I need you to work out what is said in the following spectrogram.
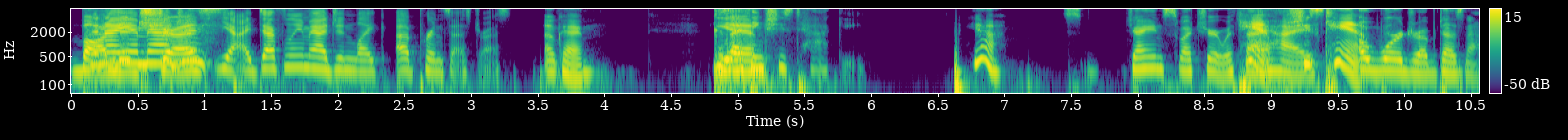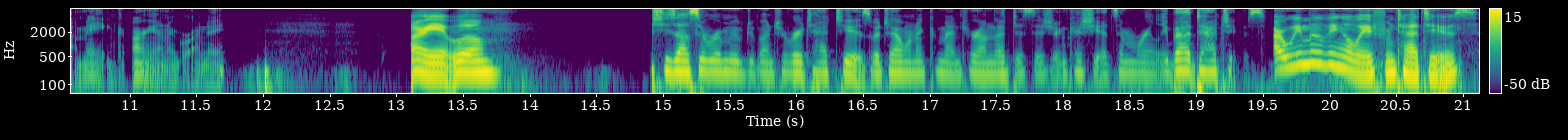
than I bondage imagine. dress. Yeah, I definitely imagine like a princess dress Okay. because yeah. I think she's tacky. yeah. giant sweatshirt with Camp. high highs. She's camp. A wardrobe does not make Ariana Grande. All right. Well, She's also removed a bunch of her tattoos, which I want to commend her on that decision because she had some really bad tattoos. are we moving away from tattoos?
